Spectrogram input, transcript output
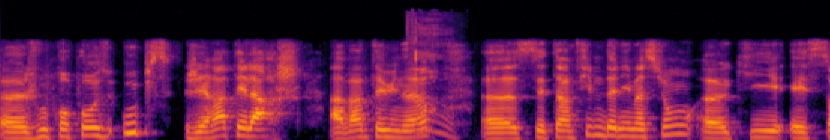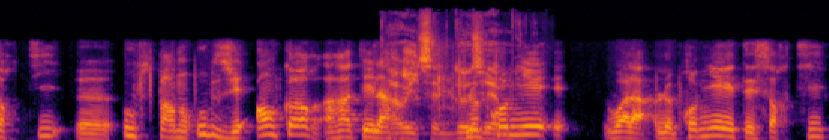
euh, je vous propose Oups, j'ai raté l'arche à 21h. c'est un film d'animation qui est sorti. Oups, pardon, Oups, j'ai encore raté l'arche. Ah oui, c'est le deuxième. Le premier, voilà, le premier était sorti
